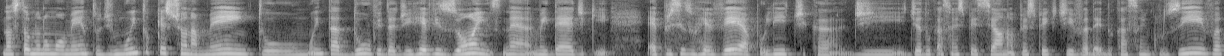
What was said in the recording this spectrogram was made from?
nós estamos num momento de muito questionamento, muita dúvida, de revisões, né? Uma ideia de que é preciso rever a política de, de educação especial na perspectiva da educação inclusiva.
